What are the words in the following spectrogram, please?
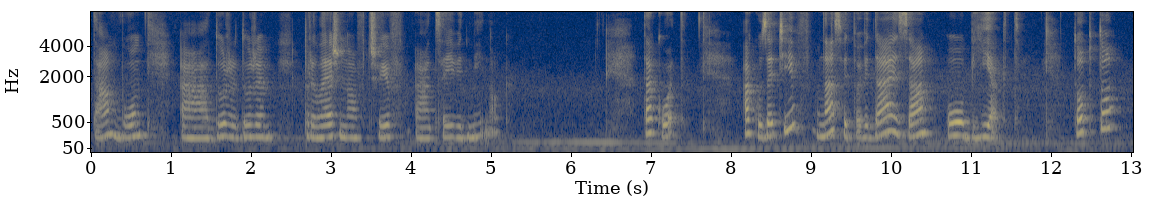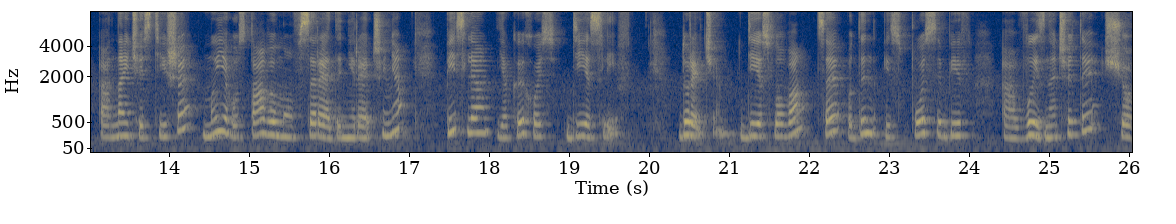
та, бо дуже-дуже прилежно вчив цей відмінок. Так от, акузатив у нас відповідає за об'єкт. Тобто, найчастіше ми його ставимо всередині речення після якихось дієслів. До речі, дієслова це один із способів визначити, що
